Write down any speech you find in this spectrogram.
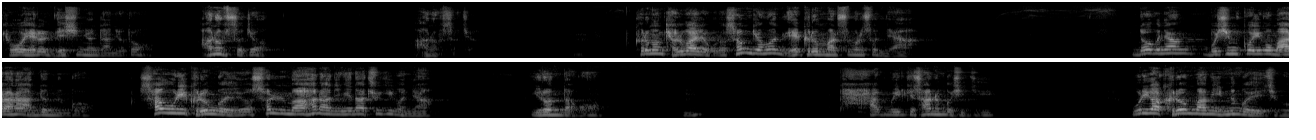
교회를 몇십 년 다녀도 안 없어져. 안 없어져. 그러면 결과적으로 성경은 왜 그런 말씀을 썼냐? 너 그냥 무심코 이거 말 하나 안 듣는 거. 사울이 그런 거예요. 설마 하나님이 나 죽이겠냐? 이런다고. 다뭐 이렇게 사는 것이지. 우리가 그런 마음이 있는 거예요, 지금.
